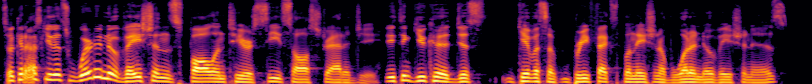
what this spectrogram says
So, can I ask you this? Where do novations fall into your seesaw strategy? Do you think you could just give us a brief explanation of what a novation is?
